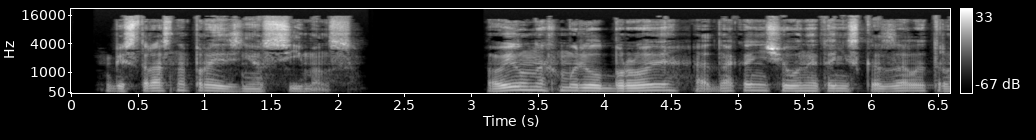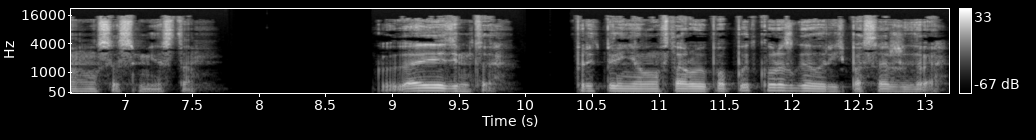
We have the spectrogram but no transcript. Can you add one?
— бесстрастно произнес Симмонс. Уилл нахмурил брови, однако ничего на это не сказал и тронулся с места. Куда едем-то? Предпринял он вторую попытку разговорить пассажира.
